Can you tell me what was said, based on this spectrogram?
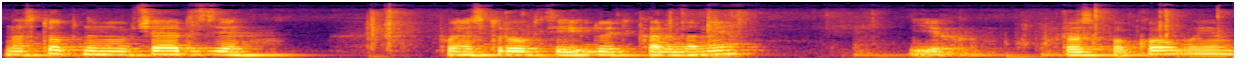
Наступними в черзі по інструкції йдуть кардани. Їх розпаковуємо.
